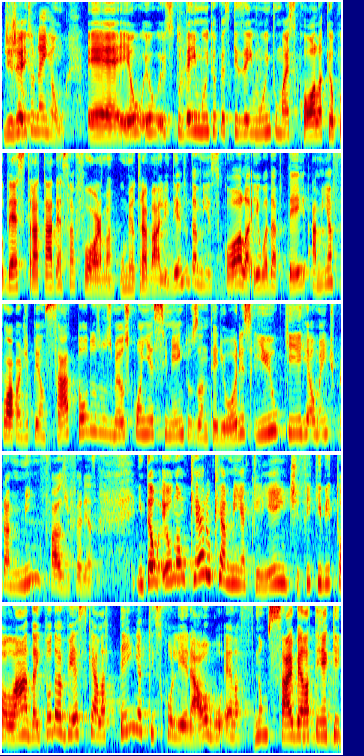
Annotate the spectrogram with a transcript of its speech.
de jeito nenhum. É, eu, eu, estudei muito, eu pesquisei muito uma escola que eu pudesse tratar dessa forma o meu trabalho. E dentro da minha escola, eu adaptei a minha forma de pensar todos os meus conhecimentos anteriores e o que realmente para mim faz diferença. Então, eu não quero que a minha cliente fique bitolada e toda vez que ela tenha que escolher algo, ela não saiba, ela tenha que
